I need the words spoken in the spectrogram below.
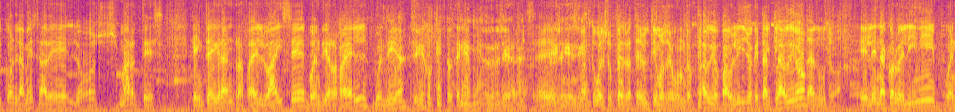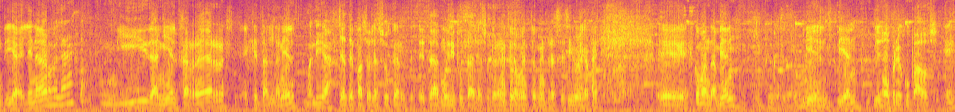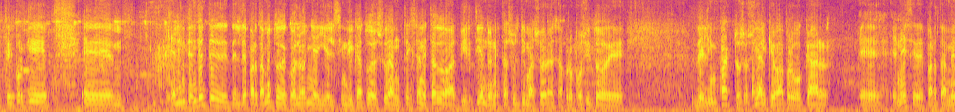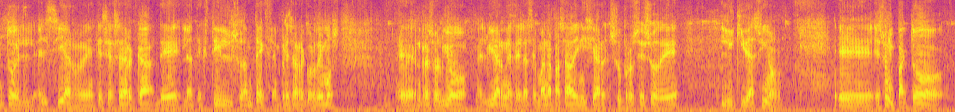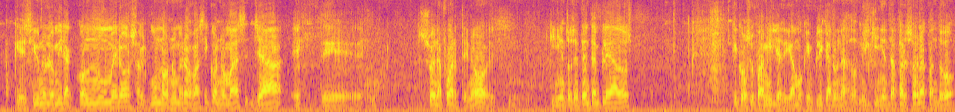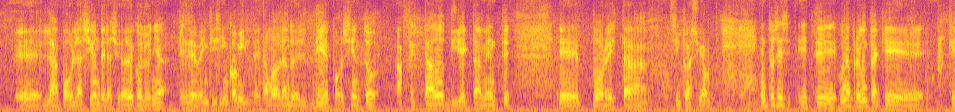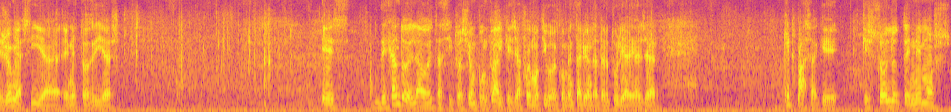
hoy con la mesa de los martes que integran Rafael Baice. Buen día, Rafael. Buen día. Llegué justito, tenía miedo de que no llegara. Sí, mantuvo el suspenso hasta el último segundo. Claudio Paulillo, ¿qué tal, Claudio? ¿Qué tal? ¿Cómo te va? Elena Corbellini, buen día, Elena. Hola. Y Daniel Ferrer, eh, ¿qué tal, Daniel? Buen día. Ya te paso el azúcar, está muy disputada el azúcar en este momento mientras se sirve el café. Eh, ¿Cómo andan? ¿Bien? Bien, bien. Bien. ¿O preocupados? Este, porque eh, el intendente del departamento de Colonia y el sindicato de Sudantex han estado advirtiendo en estas últimas horas a propósito de, del impacto social que va a provocar eh, en ese departamento el, el cierre que se acerca de la textil Sudantex. La empresa, recordemos, eh, resolvió el viernes de la semana pasada iniciar su proceso de liquidación. Eh, es un impacto que si uno lo mira con números, algunos números básicos nomás, ya este, suena fuerte, ¿no? 570 empleados que con sus familias digamos que implican unas 2.500 personas cuando eh, la población de la ciudad de Colonia es de 25.000. Estamos hablando del 10% afectado directamente eh, por esta situación. Entonces, este, una pregunta que, que yo me hacía en estos días es, dejando de lado esta situación puntual, que ya fue motivo de comentario en la tertulia de ayer, ¿qué pasa? Que, que solo tenemos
